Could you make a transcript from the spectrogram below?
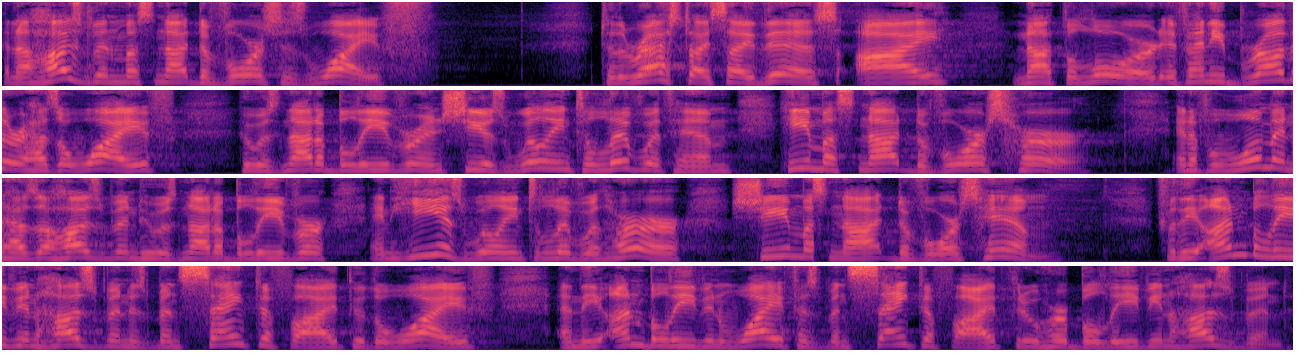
And a husband must not divorce his wife. To the rest I say this I, not the Lord. If any brother has a wife who is not a believer and she is willing to live with him, he must not divorce her. And if a woman has a husband who is not a believer and he is willing to live with her, she must not divorce him. For the unbelieving husband has been sanctified through the wife, and the unbelieving wife has been sanctified through her believing husband.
